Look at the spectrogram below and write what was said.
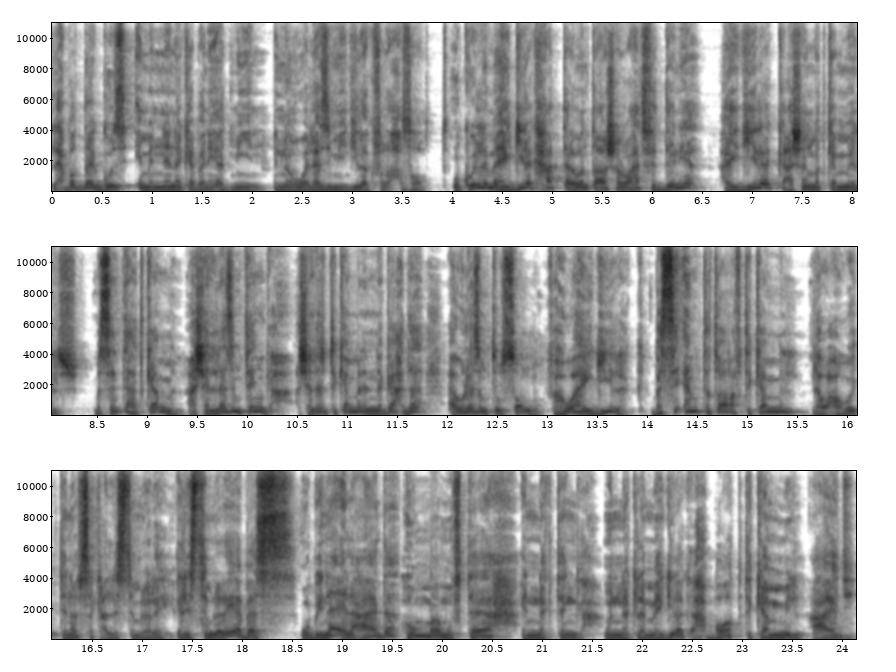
الإحباط ده جزء مننا كبني آدمين إن هو لازم يجي لك في لحظات. وكل ما هيجي لك حتى لو أنت أشهر واحد في الدنيا هيجي لك عشان ما تكملش. بس انت هتكمل عشان لازم تنجح عشان لازم تكمل النجاح ده أو لازم توصل له. فهو هيجي لك. بس إمتى تعرف تكمل؟ لو عودت نفسك على الاستمرارية. الاستمرارية بس وبناء العادة هما مفتاح انك تنجح. وانك لما يجي لك احباط تكمل عادي.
